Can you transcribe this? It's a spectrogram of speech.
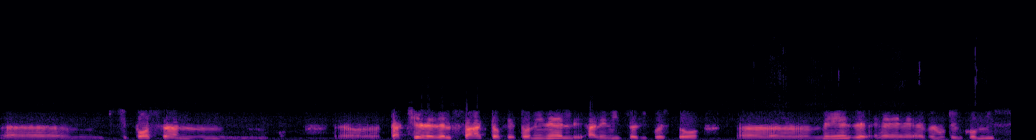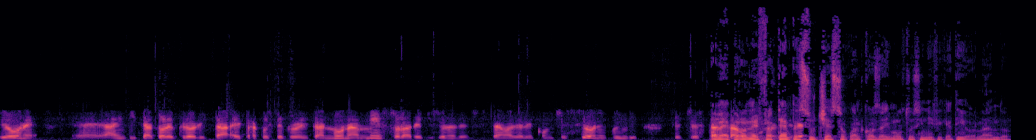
eh, si possa eh, tacere del fatto che Toninelli all'inizio di questo eh, mese è venuto in commissione eh, ha indicato le priorità e tra queste priorità non ha messo la revisione del sistema delle concessioni. Quindi se c'è stata Vabbè, però nel frattempo è successo qualcosa di molto significativo, Orlando.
